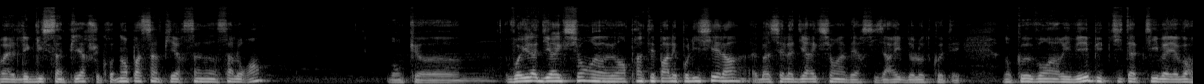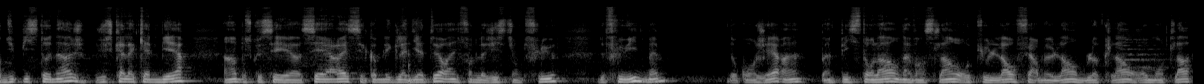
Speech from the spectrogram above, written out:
L'église Saint-Pierre, je crois. Non, pas Saint-Pierre, Saint-Laurent. Donc, euh, vous voyez la direction euh, empruntée par les policiers là? Eh ben, C'est la direction inverse, ils arrivent de l'autre côté. Donc eux vont arriver, puis petit à petit il va y avoir du pistonnage jusqu'à la cannebière, hein, parce que c'est euh, CRS, c'est comme les gladiateurs, hein, ils font de la gestion de flux, de fluide même. Donc on gère, hein, un piston là, on avance là, on recule là, on ferme là, on bloque là, on remonte là.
